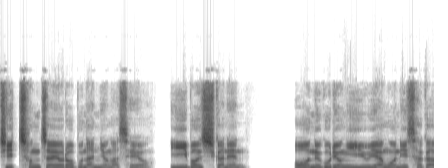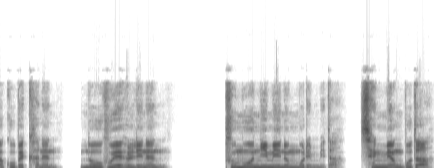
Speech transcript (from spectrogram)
시청자 여러분 안녕하세요. 이번 시간엔 어느 고령이 요양원 의사가 고백하는 노후에 흘리는 부모님이 눈물입니다. 생명보다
